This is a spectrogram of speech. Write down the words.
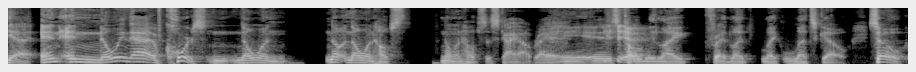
yeah and and knowing that of course no one no no one helps no one helps this guy out right I mean, it's Yeah. totally like fred let like let's go so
